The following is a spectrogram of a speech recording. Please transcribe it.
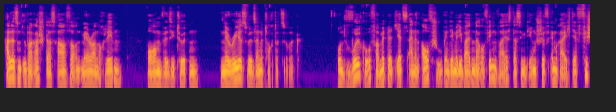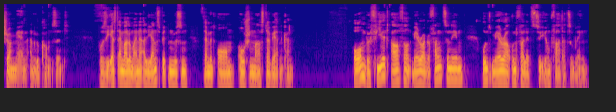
Alle sind überrascht, dass Arthur und Mara noch leben. Orm will sie töten. Nereus will seine Tochter zurück. Und Vulko vermittelt jetzt einen Aufschub, indem er die beiden darauf hinweist, dass sie mit ihrem Schiff im Reich der Fishermen angekommen sind, wo sie erst einmal um eine Allianz bitten müssen, damit Orm Ocean Master werden kann. Orm befiehlt, Arthur und Mera gefangen zu nehmen und Mera unverletzt zu ihrem Vater zu bringen.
